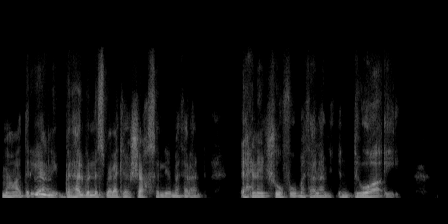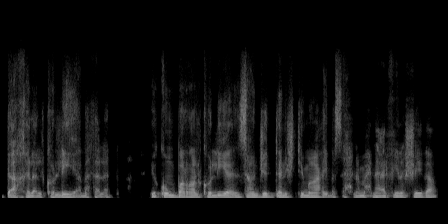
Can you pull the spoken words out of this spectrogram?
ما أدري. يعني بل- هل بالنسبة لك الشخص اللي مثلا إحنا نشوفه مثلا انطوائي داخل الكلية مثلا يكون برا الكلية إنسان جدا اجتماعي بس إحنا ما إحنا عارفين الشيء ذا؟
